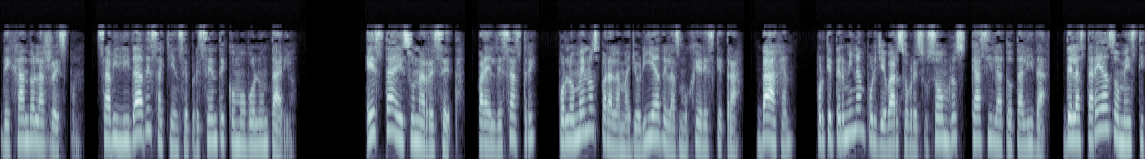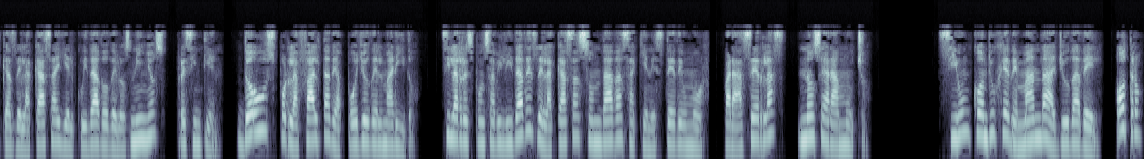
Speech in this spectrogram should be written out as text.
dejando las responsabilidades a quien se presente como voluntario. Esta es una receta, para el desastre, por lo menos para la mayoría de las mujeres que trabajan, porque terminan por llevar sobre sus hombros casi la totalidad de las tareas domésticas de la casa y el cuidado de los niños, resintien. Dous por la falta de apoyo del marido. Si las responsabilidades de la casa son dadas a quien esté de humor, para hacerlas, no se hará mucho. Si un cónyuge demanda ayuda del otro,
